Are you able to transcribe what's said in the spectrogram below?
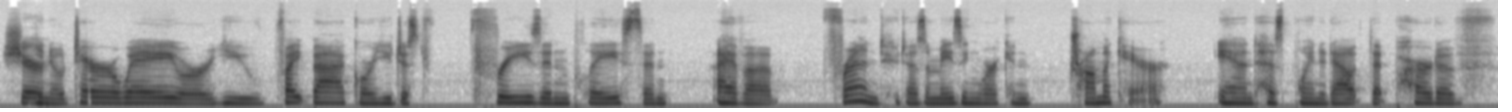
sure. you know, tear away or you fight back or you just freeze in place. And I have a friend who does amazing work in trauma care and has pointed out that part of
